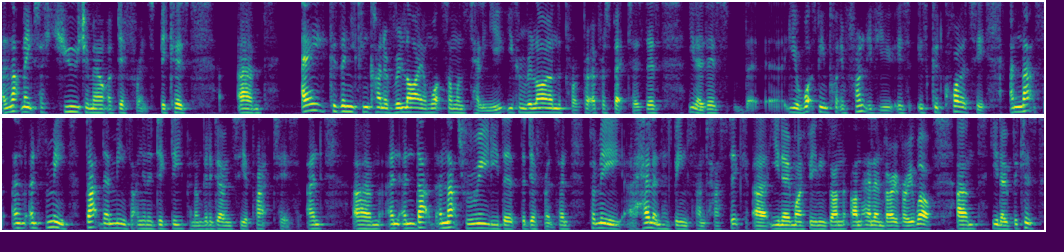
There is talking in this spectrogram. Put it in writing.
and that makes a huge amount of difference because. Um, a because then you can kind of rely on what someone's telling you. You can rely on the pro- pro- prospectus. There's you know there's uh, you know what's being put in front of you is is good quality, and that's and, and for me that then means that I'm going to dig deep and I'm going to go and see a practice and um and and that and that's really the the difference. And for me, uh, Helen has been fantastic. Uh, you know my feelings on on Helen very very well. Um, you know because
